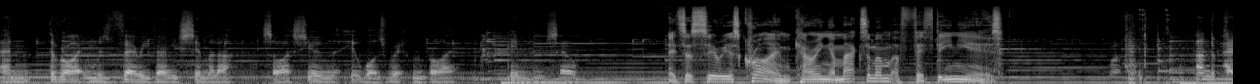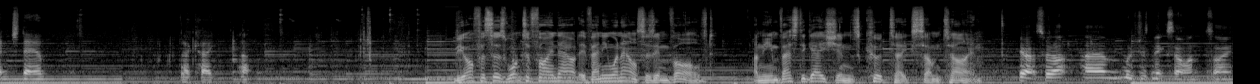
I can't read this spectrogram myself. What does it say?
and the writing was very, very similar. So I assume that it was written by him himself. It's a serious crime carrying a maximum of 15 years. Underpants down. Okay, up. The officers want to find out if anyone else is involved, and the investigations could take some time. Yeah, so that, um, we've just nicked someone, so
